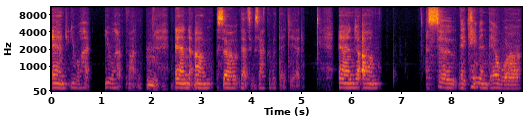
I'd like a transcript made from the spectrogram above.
and you will have you will have fun. And um, so that's exactly what they did. And um, so they came in. There were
